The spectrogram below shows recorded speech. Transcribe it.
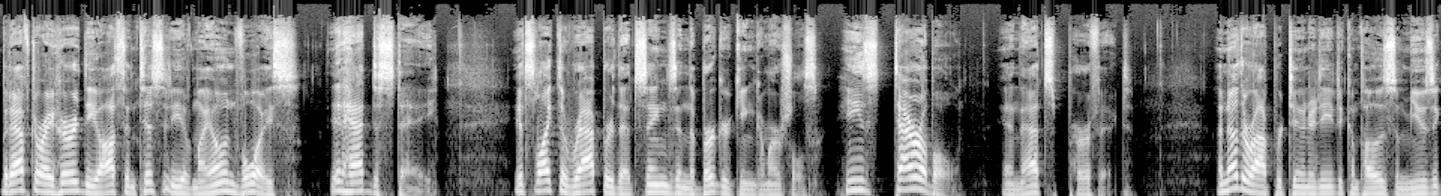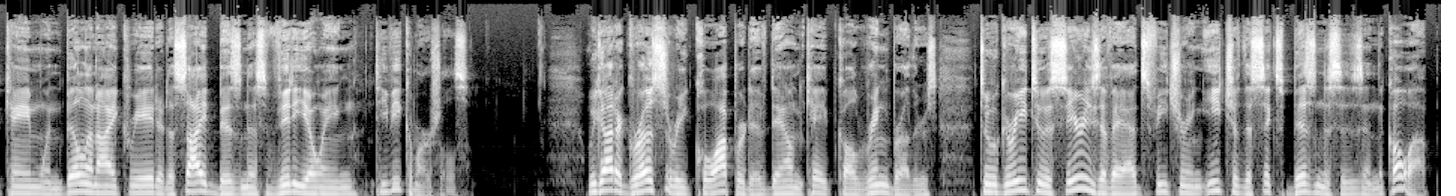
but after I heard the authenticity of my own voice, it had to stay. It's like the rapper that sings in the Burger King commercials. He's terrible, and that's perfect. Another opportunity to compose some music came when Bill and I created a side business videoing TV commercials. We got a grocery cooperative down Cape called Ring Brothers to agree to a series of ads featuring each of the six businesses in the co op.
